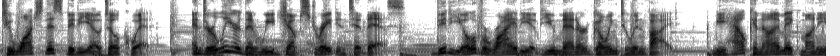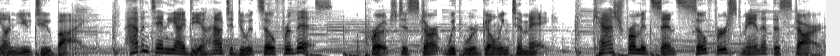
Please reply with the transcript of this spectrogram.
to watch this video till quit. And earlier than we jump straight into this video a variety of you men are going to invite me how can I make money on YouTube by haven't any idea how to do it so for this approach to start with we're going to make cash from AdSense so first man at the start.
